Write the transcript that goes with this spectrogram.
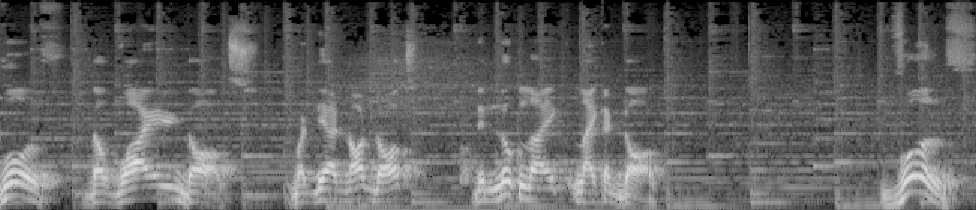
Wolf, the wild dogs, but they are not dogs. They look like like a dog. Wolf.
